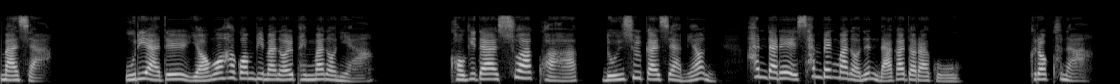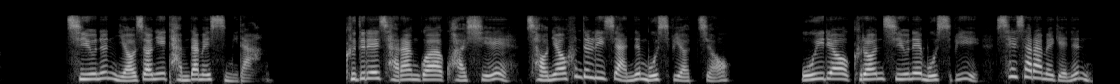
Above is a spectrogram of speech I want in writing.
맞아. 우리 아들 영어 학원비만 월 100만 원이야. 거기다 수학, 과학, 논술까지 하면 한 달에 300만 원은 나가더라고. 그렇구나. 지우는 여전히 담담했습니다. 그들의 자랑과 과시에 전혀 흔들리지 않는 모습이었죠. 오히려 그런 지훈의 모습이 세 사람에게는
